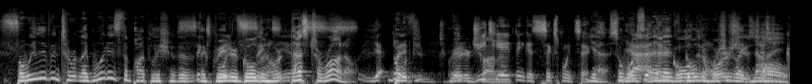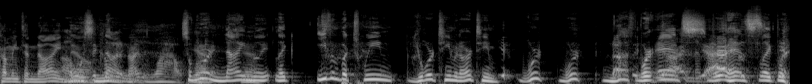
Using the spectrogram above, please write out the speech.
but we live in Tor- like what is the population of the, the greater 6.6, Golden Horse? yes. That's Toronto. Yeah, but no, if you, Greater GTA Toronto. Think is 6.6. yeah, so Yeah, what's the, and then Golden, Golden Horseshoe Horseshoe is is like just nine. coming to nine Oh, now. is Is it Nine. to nine? Wow. So Yeah, we're nine yeah. million. Like even between your team and our team, we're we're nothing. We're ants. We're ants. Like we're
